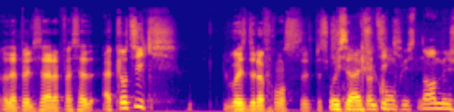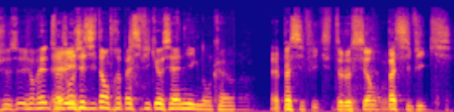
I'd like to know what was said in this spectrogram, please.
On appelle ça la façade atlantique. L'ouest de la France. Parce que Oui, c'est vrai, je suis con en l'Atlantique. plus. Non, mais je, en fait, de toute Eh façon, oui. j'hésitais entre Pacifique et Océanique, donc euh, voilà. Le Pacifique, c'était l'océan Pacifique.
